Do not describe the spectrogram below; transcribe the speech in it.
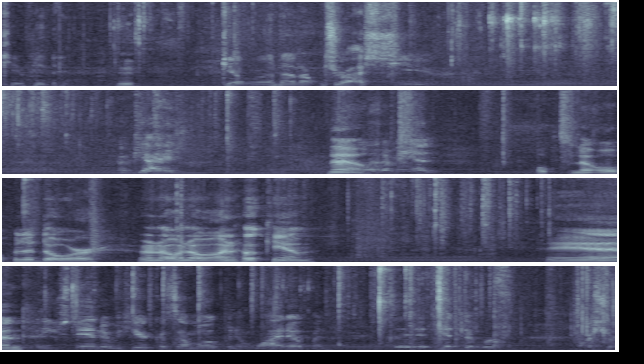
Give me that. Come on, I don't trust you. Okay, Now, let him in. op- no, open the door. No, no, no. Unhook him. And And you stand over here because I'm gonna open it wide open so it didn't hit the roof. Pressure.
